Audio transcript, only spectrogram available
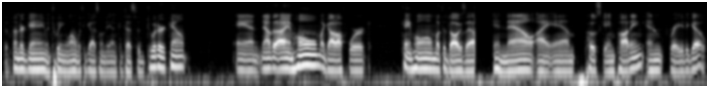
the Thunder game and tweeting along with you guys on the uncontested Twitter account. And now that I am home, I got off work, came home, let the dogs out, and now I am post game potting and ready to go.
